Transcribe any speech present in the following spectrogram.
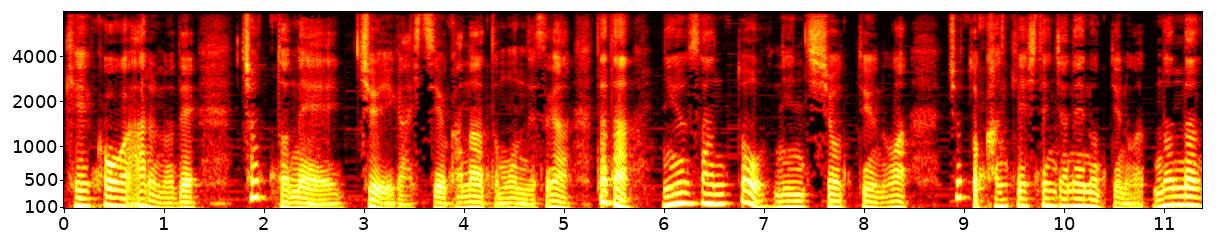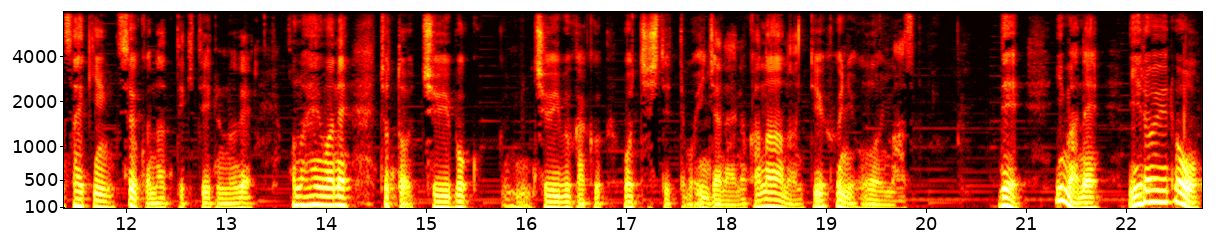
傾向があるので、ちょっとね、注意が必要かなと思うんですが、ただ、乳酸と認知症っていうのは、ちょっと関係してんじゃねえのっていうのが、だんだん最近強くなってきているので、この辺はね、ちょっと注意注意深くウォッチしていってもいいんじゃないのかな、なんていうふうに思います。で、今ね、いろいろ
